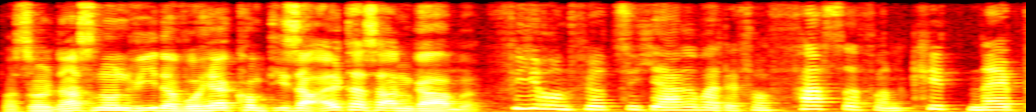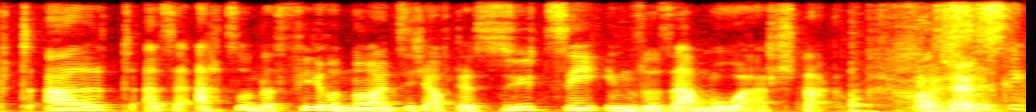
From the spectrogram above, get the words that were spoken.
Was soll das nun wieder? Woher kommt diese Altersangabe? 44 Jahre war der Verfasser von Kidnapped alt, als er 1894 auf der Südseeinsel Samoa starb. Und was? Ich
